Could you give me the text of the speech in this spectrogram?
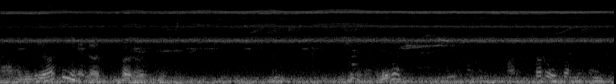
Nah, ini lewat ini, lewat baru. Lewat. Terus, terus.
